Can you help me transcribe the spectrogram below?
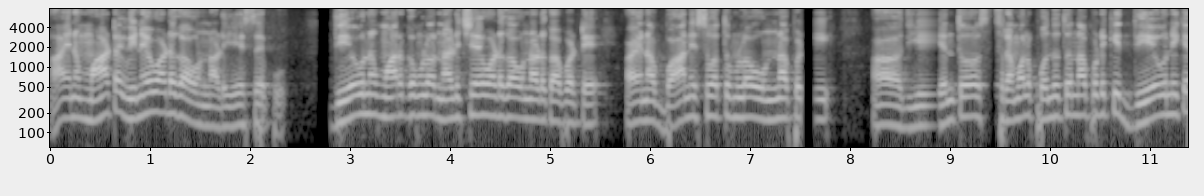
ఆయన మాట వినేవాడుగా ఉన్నాడు ఏసేపు దేవుని మార్గంలో నడిచేవాడుగా ఉన్నాడు కాబట్టి ఆయన బానిసత్వంలో ఉన్నప్పటికీ ఎంతో శ్రమలు పొందుతున్నప్పటికీ దేవునికే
